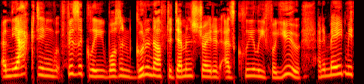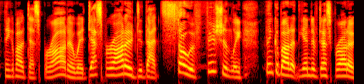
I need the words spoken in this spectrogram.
And the acting physically wasn't good enough to demonstrate it as clearly for you. And it made me think about Desperado, where Desperado did that so efficiently. Think about it at the end of Desperado,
